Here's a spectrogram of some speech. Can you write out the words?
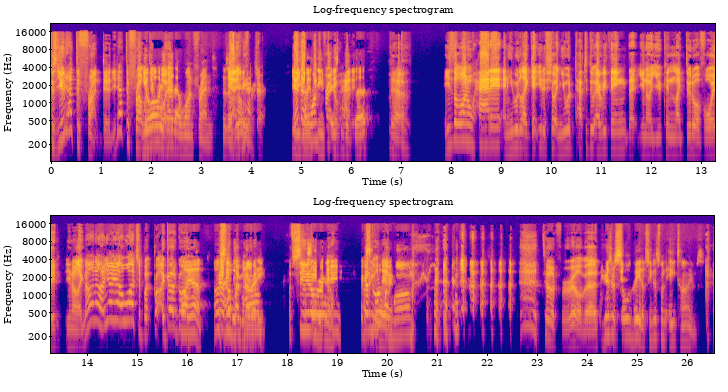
because you'd have to front, dude. You'd have to front You with your always boy. had that one friend who's like, Yeah, for sure. you had you that one friend who had it. Death?" Yeah. He's the one who had it, and he would like get you to show it, and you would have to do everything that you know you can like do to avoid. You know, like no, no, yeah, yeah, I'll watch it, but bro, I gotta go. Oh yeah, I've seen help this my one mom. already. I've seen I'll it see it already. later. I gotta go it help my mom. Dude, for real, man. You guys are so late. I've seen this one eight times.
